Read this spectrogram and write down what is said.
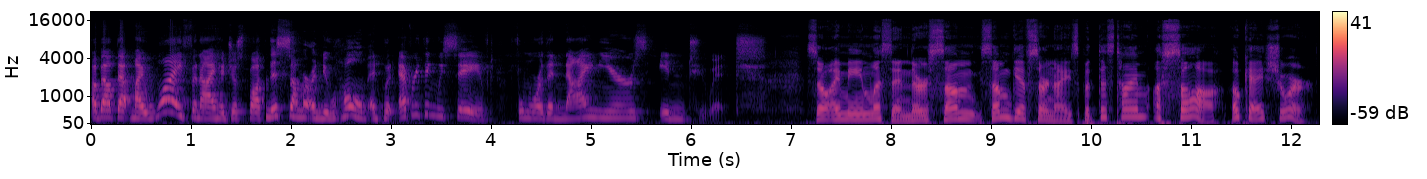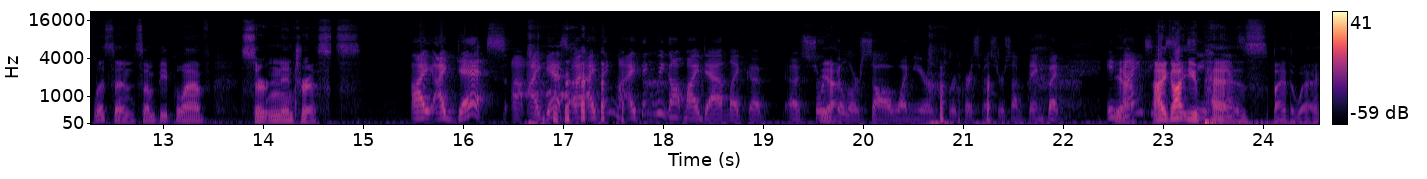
about that my wife and I had just bought this summer a new home and put everything we saved for more than 9 years into it. So I mean, listen, there's some some gifts are nice, but this time a saw. Okay, sure. Listen, some people have certain interests. I, I guess I, I guess I, I think my, I think we got my dad like a, a circular saw one year for Christmas or something. But in yeah, 1960, I got you Pez, by the way.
